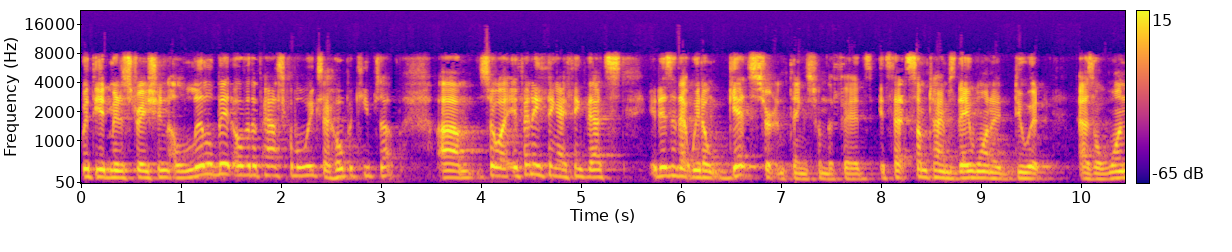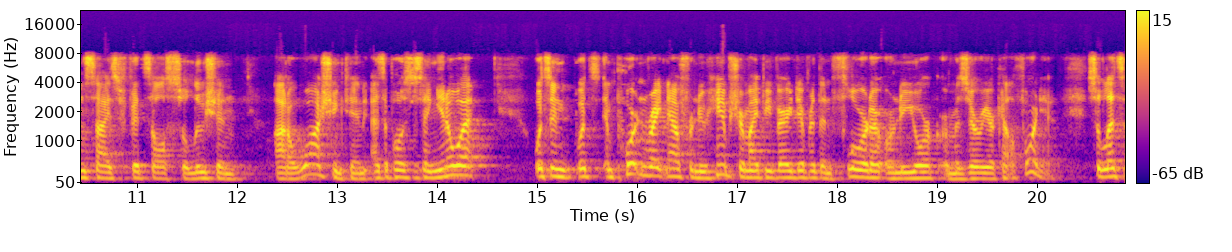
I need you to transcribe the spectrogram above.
with the administration a little bit over the past couple weeks. I hope it keeps up. Um, so if anything, I think that's it isn't that we don't get certain things from the feds. It's that sometimes they want to do it as a one size fits all solution out of Washington, as opposed to saying, you know what, what's in, what's important right now for New Hampshire might be very different than Florida or New York or Missouri or California. So let's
